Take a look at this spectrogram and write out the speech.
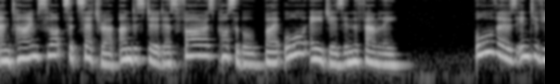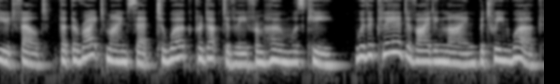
and time slots, etc., understood as far as possible by all ages in the family. All those interviewed felt that the right mindset to work productively from home was key, with a clear dividing line between work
